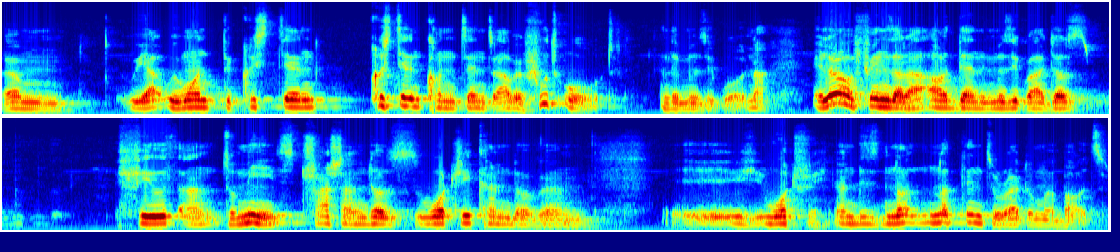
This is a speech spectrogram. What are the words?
um, we, are, we want the Christian Christian content to have a foothold in the music world. Now, a lot of things that are out there in the music world are just filth, and to me, it's trash and just watery kind of um, uh, watery, and there's not nothing to write home about.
